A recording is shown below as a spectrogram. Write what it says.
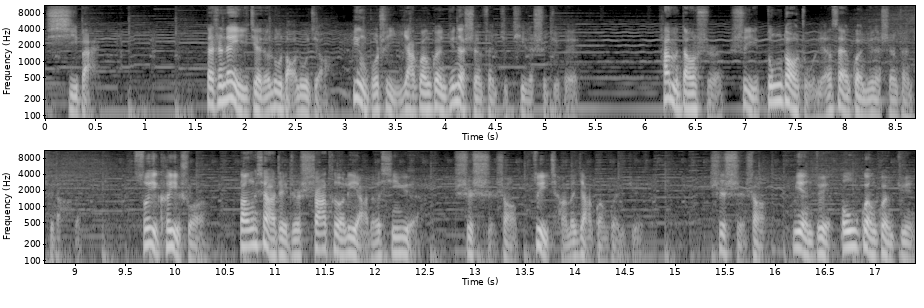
惜败。但是那一届的鹿岛鹿角并不是以亚冠冠军的身份去踢的世俱杯，他们当时是以东道主联赛冠军的身份去打的。所以可以说，当下这支沙特利雅得新月是史上最强的亚冠冠军。是史上面对欧冠冠军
